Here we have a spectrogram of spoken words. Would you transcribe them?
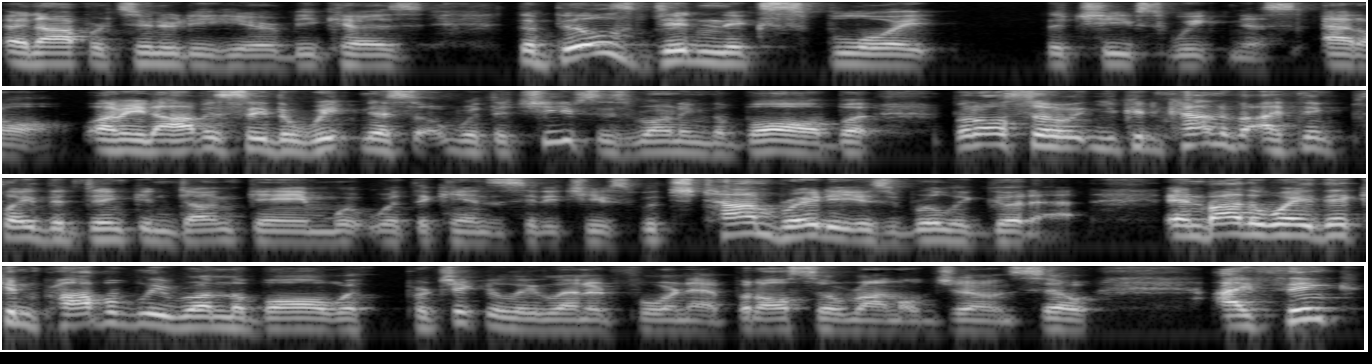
an opportunity here because the Bills didn't exploit the Chiefs' weakness at all. I mean, obviously the weakness with the Chiefs is running the ball, but but also you can kind of I think play the dink and dunk game with, with, the Kansas City Chiefs, which Tom Brady is really good at. And by the way, they can probably run the ball with particularly Leonard Fournette, but also Ronald Jones. So I think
